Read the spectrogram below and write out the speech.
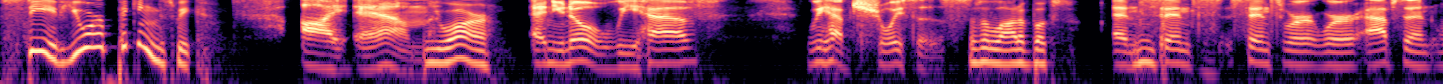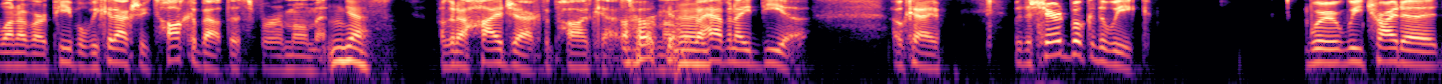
Steve, you are picking this week. I am. You are. And you know we have? We have choices. There's a lot of books. And mm. since since we're we're absent one of our people, we could actually talk about this for a moment. Mm, yes. I'm going to hijack the podcast for a moment because I have an idea. Okay. With the shared book of the week, where we try to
